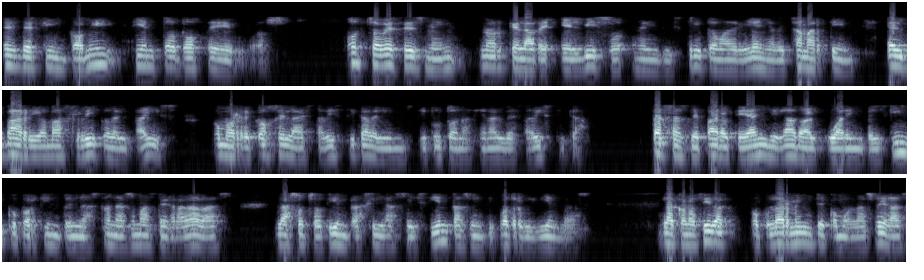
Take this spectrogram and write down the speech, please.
es de 5.112 euros, ocho veces menor que la de El Viso, en el distrito madrileño de Chamartín, el barrio más rico del país, como recoge la estadística del Instituto Nacional de Estadística. Tasas de paro que han llegado al 45% en las zonas más degradadas, las 800 y las 624 viviendas. La conocida popularmente como Las Vegas,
